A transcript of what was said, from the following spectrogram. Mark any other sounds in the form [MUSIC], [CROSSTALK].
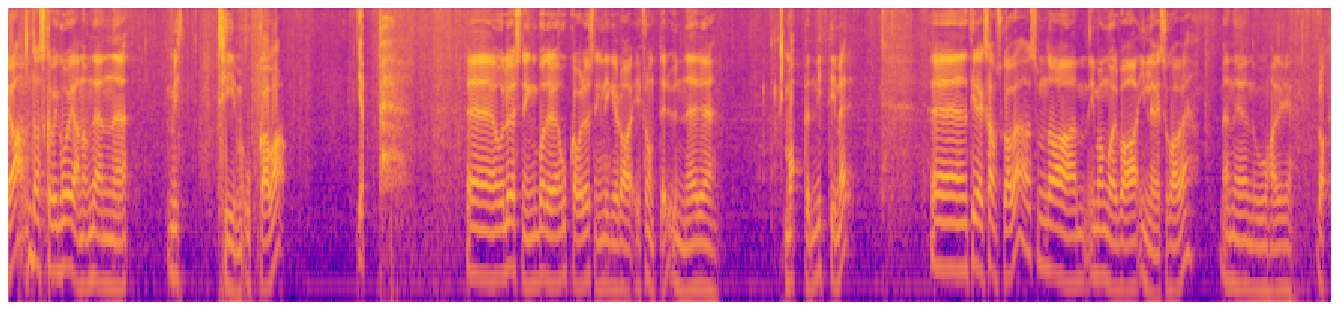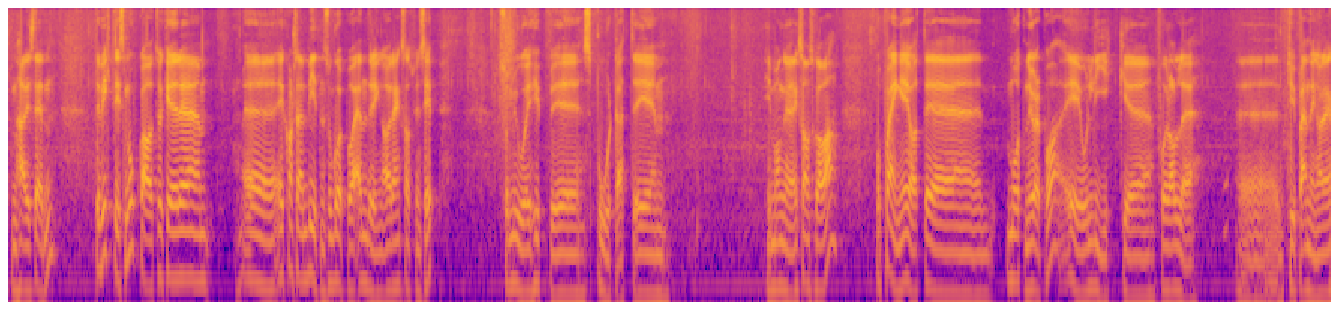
Ja, da skal vi gå gjennom den uh, midttimeoppgaven. Jepp. Eh, og løsning, både oppgave og løsning ligger da i fronter under eh, mappen midttimer. Eh, til eksamensoppgave, som da i mange år var innledningsoppgave, men eh, nå har jeg lagt den her isteden. Det viktigste med oppgaven dere eh, er kanskje den biten som går på endring av regnskapsprinsipp, som jo er hyppig spurt etter i, i mange eksamensoppgaver. Og Poenget er jo at det, måten å gjøre det på er jo lik eh, for alle eh, typer endringer av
